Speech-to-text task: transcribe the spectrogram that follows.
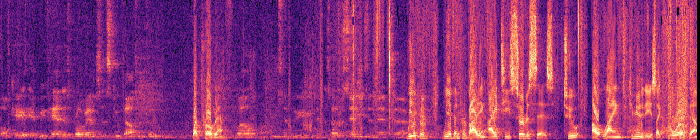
Okay, and we've had this program since 2002? What program? Well, you said we, other cities and that... uh, We have, prov- we have been providing IT services to outlying communities, like four of them,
